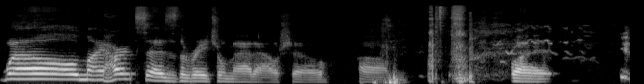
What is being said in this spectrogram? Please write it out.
Well, my heart says the Rachel Maddow show. Um, but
